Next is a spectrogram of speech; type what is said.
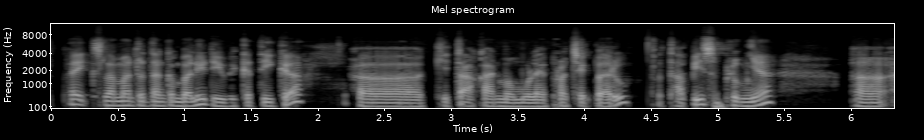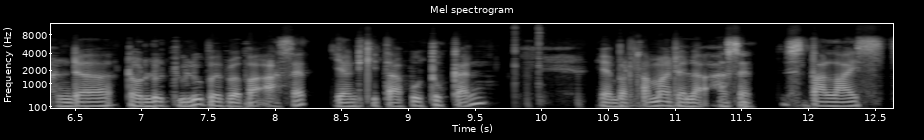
Baik, selamat datang kembali di week ketiga. Uh, kita akan memulai project baru, tetapi sebelumnya uh, Anda download dulu beberapa aset yang kita butuhkan. Yang pertama adalah aset stylized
